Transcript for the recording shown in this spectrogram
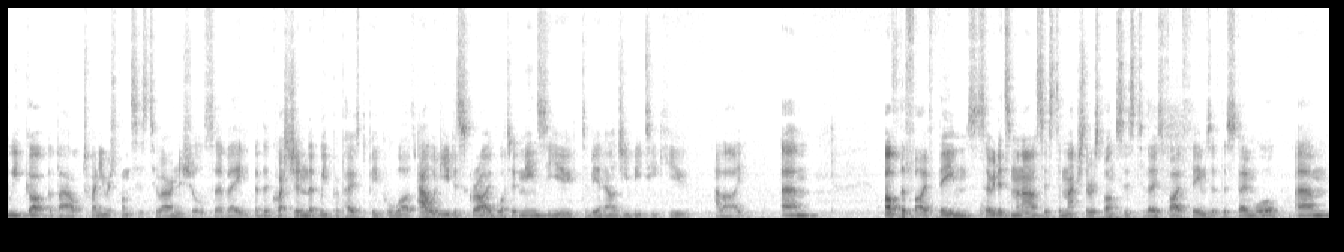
we got about 20 responses to our initial survey. The question that we proposed to people was How would you describe what it means to you to be an LGBTQ ally? Um, of the five themes, so we did some analysis to match the responses to those five themes of the Stonewall um,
